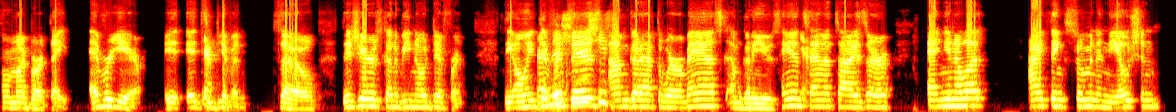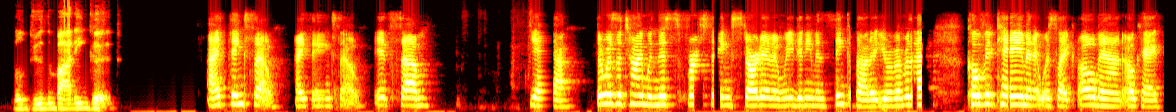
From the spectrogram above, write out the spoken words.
for my birthday every year. It, it's a given. So this year is going to be no different. The only And difference is I'm going to have to wear a mask. I'm going to use hand Yeah. sanitizer. And you know what? I think swimming in the ocean will do the body good. I think so. I think so. It's um yeah. There was a time when this first thing started and we didn't even think about it. You remember that? COVID came and it was like, oh man, okay.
